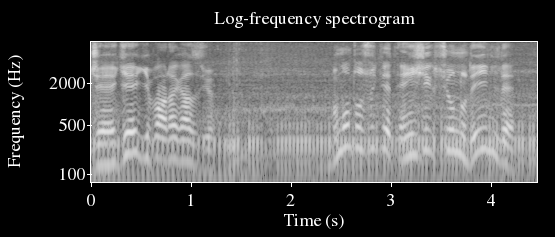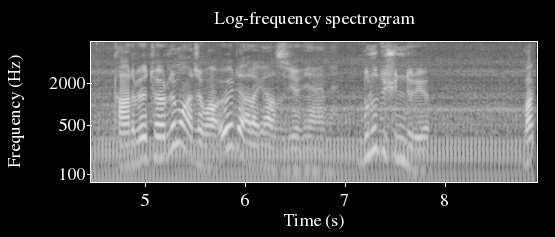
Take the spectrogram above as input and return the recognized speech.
CG gibi ara gaz diyor. Bu motosiklet enjeksiyonlu değil de karbüratörlü mü acaba? Öyle ara gaz diyor yani. Bunu düşündürüyor. Bak.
